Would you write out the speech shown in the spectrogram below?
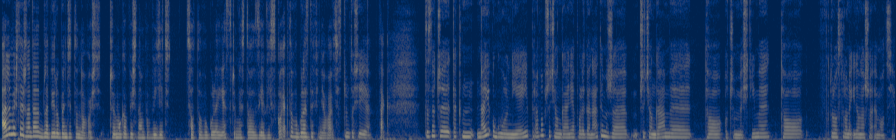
ale myślę, że nadal dla wielu będzie to nowość. Czy mogłabyś nam powiedzieć, co to w ogóle jest, czym jest to zjawisko, jak to w ogóle zdefiniować? Z czym to się je? Tak. To znaczy, tak najogólniej prawo przyciągania polega na tym, że przyciągamy to, o czym myślimy, to, w którą stronę idą nasze emocje.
